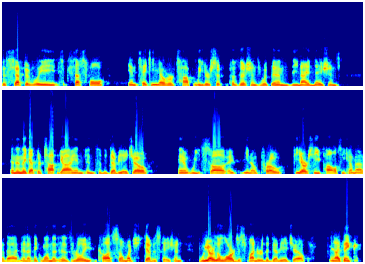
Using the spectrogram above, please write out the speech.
deceptively successful in taking over top leadership positions within the United Nations, and then they got their top guy in, into the WHO and we saw a you know pro PRC policy come out of that, and I think one that has really caused so much devastation. We are the largest funder of the WHO, and I think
